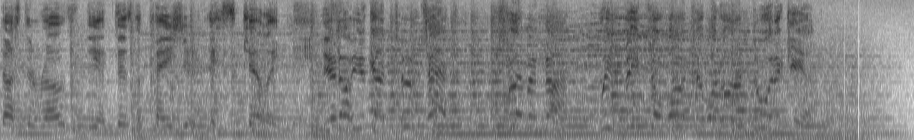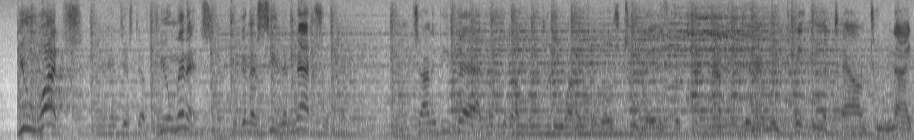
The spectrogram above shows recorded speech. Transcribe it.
Dustin Rhodes, the anticipation is killing me. You know, you got two chances, slim and none. We beat you once and we're gonna do it again. You watch! In just a few minutes, you're gonna see the natural. And Johnny B. Badd looked it up. It's pretty wonderful. Those two ladies were kidnapped dinner and we're painting the town tonight.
